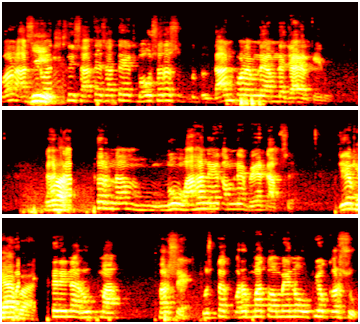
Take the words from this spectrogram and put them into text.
પણ આશીર્વાદની સાથે સાથે એક બહુ સરસ દાન પણ એમને અમને જાહેર કર્યું. મોટર નામનું વાહન એક અમને ભેટ આપશે. જે લાઇબ્રેરીના રૂપમાં ફરશે. પુસ્તક પરબમાં તો અમે એનો ઉપયોગ કરશું.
